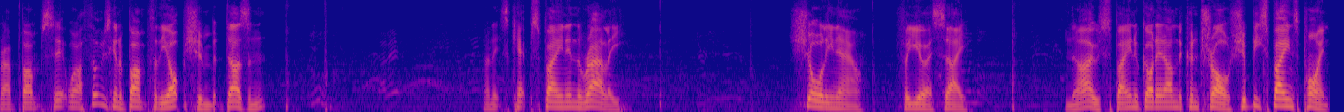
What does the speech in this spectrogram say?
Crabb bumps it. Well, I thought he was going to bump for the option, but doesn't. And it's kept Spain in the rally. Surely now for USA. No, Spain have got it under control. Should be Spain's point.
